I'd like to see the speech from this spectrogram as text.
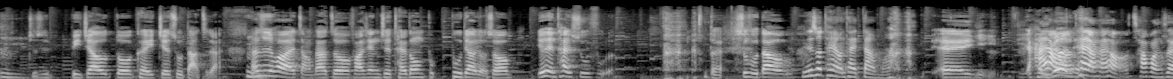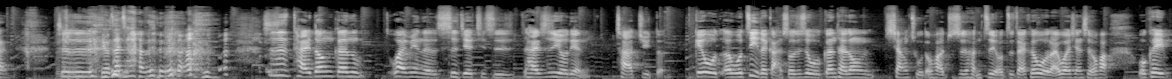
嗯，就是。比较多可以接触大自然，嗯、但是后来长大之后发现，就台东步步调有时候有点太舒服了。对，舒服到你是说太阳太大吗？呃、欸，还好，太阳还好，擦防晒，就是 有在擦的。就是台东跟外面的世界其实还是有点差距的。给我呃我自己的感受就是，我跟台东相处的话，就是很自由自在。可是我来外县市的话，我可以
